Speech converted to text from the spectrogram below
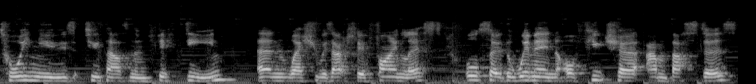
Toy News 2015, and where she was actually a finalist. Also, the Women of Future Ambassadors.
